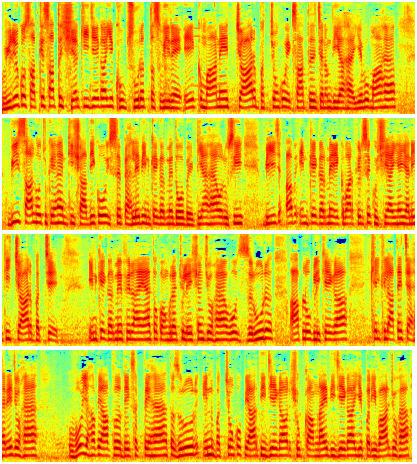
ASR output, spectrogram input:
Video को साथ के साथ शेयर कीजिएगा। ये खूबसूरत तस्वीरें। एक माँ ने चार बच्चों को एक साथ जन्म दिया है। ये वो माँ है। 20 साल हो चुके हैं इनकी शादी को। इससे पहले भी इनके घर में दो बेटियाँ हैं और उसी बीच अब इनके घर में एक बार फिर से खुशियाँ आई हैं, यानी कि चार बच्चे इनके घर में फिर आए हैं। तो कॉन्ग्रेचुलेशन जो है, वो ज़रूर आप लोग लिखेगा। खिलखिलाते चेहरे जो हैं वो यहाँ पे आप देख सकते हैं तो ज़रूर इन बच्चों को प्यार दीजिएगा और शुभकामनाएँ दीजिएगा। ये परिवार जो है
